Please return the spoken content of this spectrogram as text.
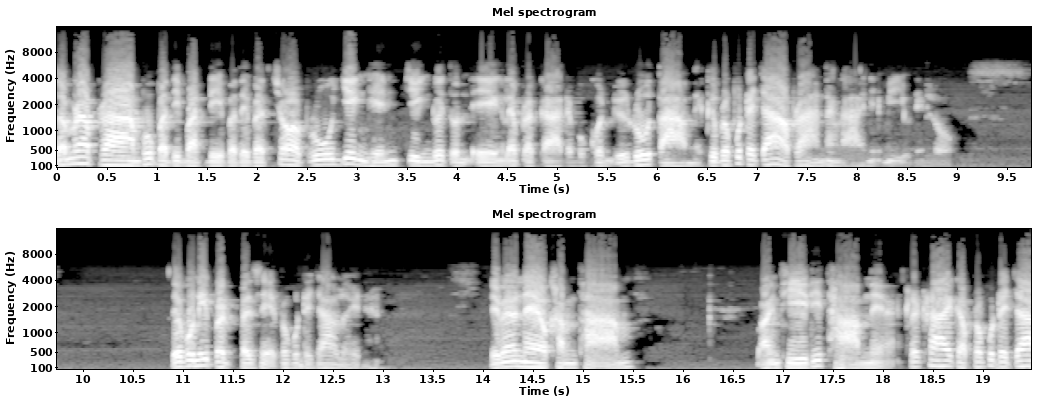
สำหรับพราหมณ์ผู้ปฏิบัติดีปฏิบัติชอบรู้ยิ่งเห็นจริงด้วยตนเองและประกาศแด่บุคคลหรือรู้ตามเนี่ยคือพระพุทธเจ้าพระอรหันต์ทั้งหลายเนี่ยมีอยู่ในโลก เดี๋ยวพวกนี้ปฏิเสธพระพุทธเจ้าเลยนะเห็นไหมแนวคำถาม บางทีที่ถามเนี่ย คล้าย ๆ กับพระพุทธเจ้า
